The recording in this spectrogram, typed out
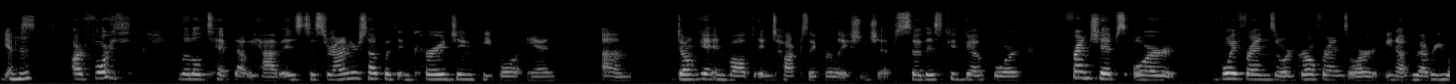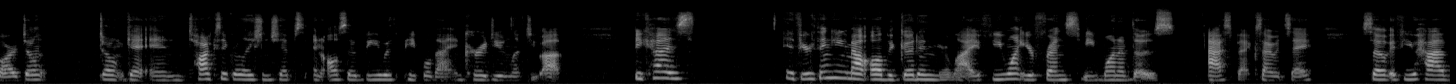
yes, mm-hmm. our fourth little tip that we have is to surround yourself with encouraging people and um, don't get involved in toxic relationships. So this could go for friendships or boyfriends or girlfriends or you know whoever you are. Don't don't get in toxic relationships and also be with people that encourage you and lift you up because if you're thinking about all the good in your life, you want your friends to be one of those aspects, I would say. So if you have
